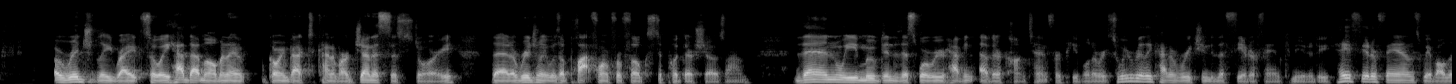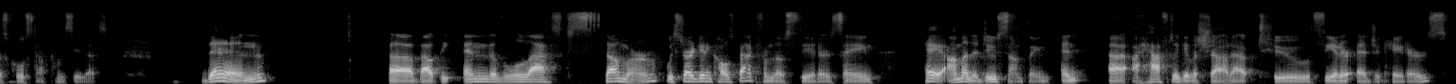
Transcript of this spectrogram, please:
originally right so we had that moment going back to kind of our genesis story that originally was a platform for folks to put their shows on. Then we moved into this where we were having other content for people to reach. So we were really kind of reaching to the theater fan community. Hey theater fans we have all this cool stuff come see this. Then, uh, about the end of last summer, we started getting calls back from those theaters saying, Hey, I'm going to do something. And uh, I have to give a shout out to theater educators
